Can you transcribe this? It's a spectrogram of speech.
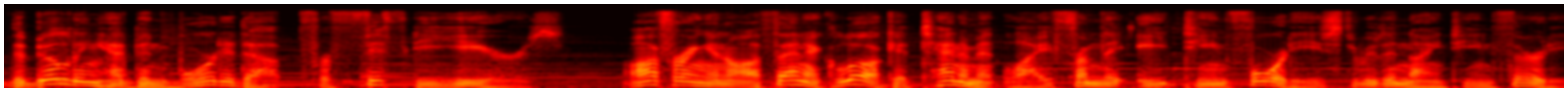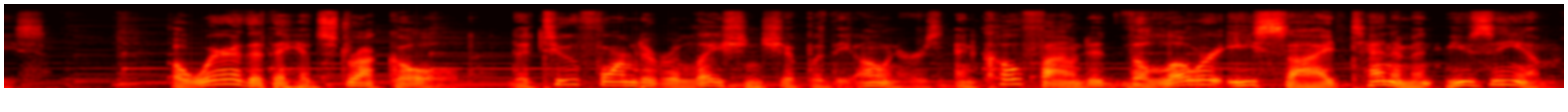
The building had been boarded up for 50 years, offering an authentic look at tenement life from the 1840s through the 1930s. Aware that they had struck gold, the two formed a relationship with the owners and co-founded the Lower East Side Tenement Museum.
